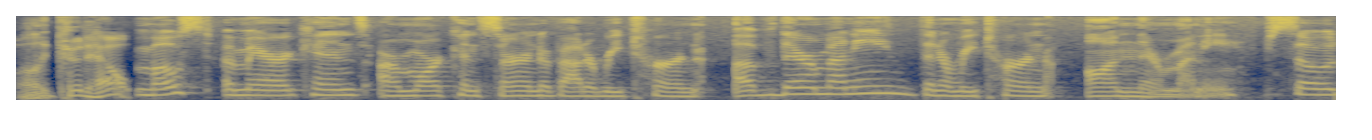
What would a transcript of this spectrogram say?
well, it could help. Most Americans are more concerned about a return of their money than a return on their money. So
